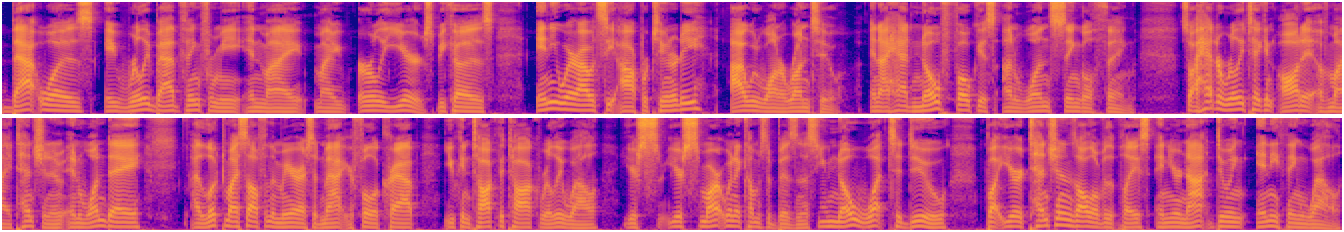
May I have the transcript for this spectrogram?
that was a really bad thing for me in my my early years because anywhere I would see opportunity, I would want to run to. And I had no focus on one single thing. So I had to really take an audit of my attention. And, one day I looked myself in the mirror. I said, Matt, you're full of crap. You can talk the talk really well. You're, you're smart when it comes to business. You know what to do, but your attention is all over the place and you're not doing anything well.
